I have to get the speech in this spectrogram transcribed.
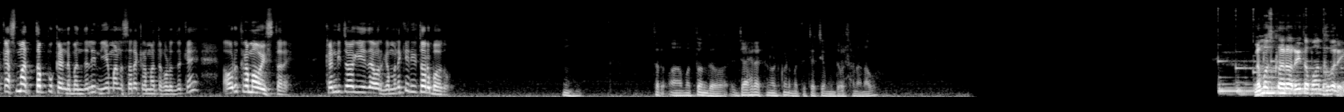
ಅಕಸ್ಮಾತ್ ತಪ್ಪು ಕಂಡು ಬಂದಲ್ಲಿ ನಿಯಮಾನುಸಾರ ಕ್ರಮ ತಗೊಳ್ಳೋದಕ್ಕೆ ಅವರು ಕ್ರಮ ವಹಿಸ್ತಾರೆ. ಖಂಡಿತವಾಗಿ ಇದು ಅವ್ರ ಗಮನಕ್ಕೆ ನೀವು ತರಬಹುದು. ಸರ್ ಮತ್ತೊಂದು ಜಾಹೀರಾತು ನೋಡ್ಕೊಂಡು ಮತ್ತೆ ಚರ್ಚೆ ಮುಂದುವರಿಸೋಣ ನಾವು. ನಮಸ್ಕಾರ ರೈತ ಬಾಂಧವರೇ.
